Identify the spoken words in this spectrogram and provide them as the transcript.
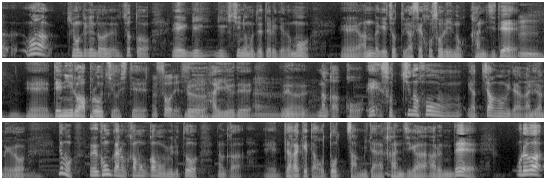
ーは基本的にちょっと、えー劇劇中にも出てるけども、えーあんだけちょっと痩せ細りの感じで、うんえーデニーロアプローチをしてうん、そうでするね俳優で、うん。でなんかこうえそっちの方やっちゃうの？みたいな感じなんだけど、うん。でも、えー今回の「カモンカモン」を見るとなんか、えーだらけたお父っつぁんみたいな感じがあるんで俺は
